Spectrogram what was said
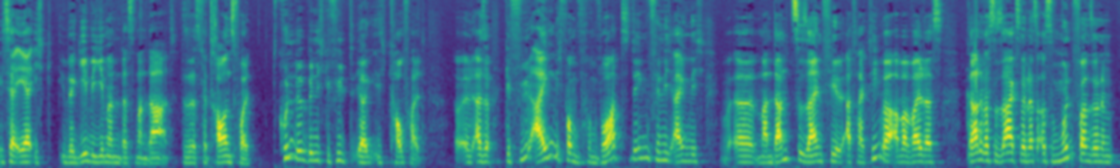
ist ja eher, ich übergebe jemandem das Mandat, also das vertrauensvoll. Kunde bin ich gefühlt, ja, ich kaufe halt. Äh, also Gefühl eigentlich vom, vom Wortding finde ich eigentlich äh, Mandant zu sein viel attraktiver, aber weil das, gerade was du sagst, wenn das aus dem Mund von so einem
